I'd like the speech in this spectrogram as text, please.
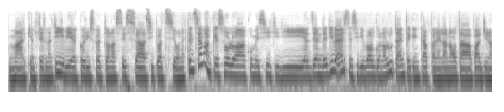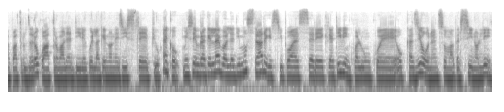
marchi alternativi ecco, rispetto a una stessa situazione. Pensiamo anche solo a come siti di aziende diverse si rivolgono all'utente che incappa nella nota pagina 404, vale a dire quella che non esiste più. Ecco, mi sembra che lei voglia dimostrare che si può essere essere creativi in qualunque occasione, insomma, persino lì.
